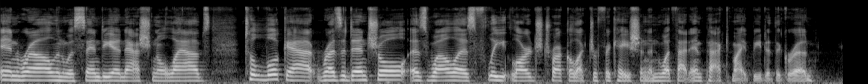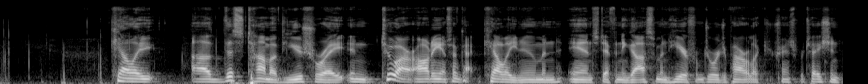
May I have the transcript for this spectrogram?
NREL and with Sandia National Labs to look at residential as well as fleet large truck electrification and what that impact might be to the grid. Kelli, uh, this time of use rate, and to our audience, I've got Kelli Newman and Stephanie Gossman here from Georgia Power Electric Transportation.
